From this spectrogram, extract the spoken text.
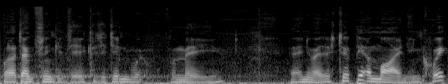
Well I don't think it did because it didn't work for me. But anyway let's do a bit of mining quick.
